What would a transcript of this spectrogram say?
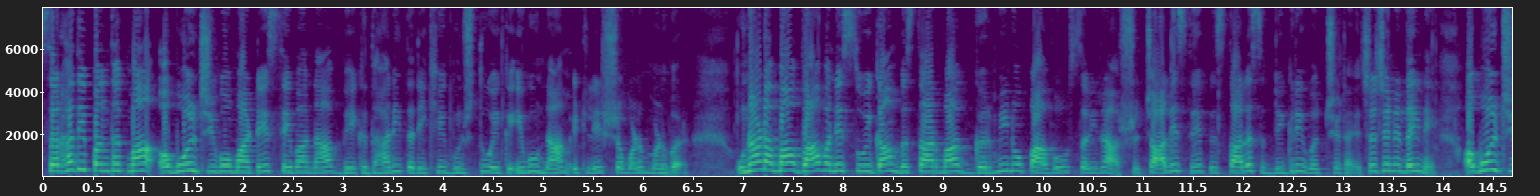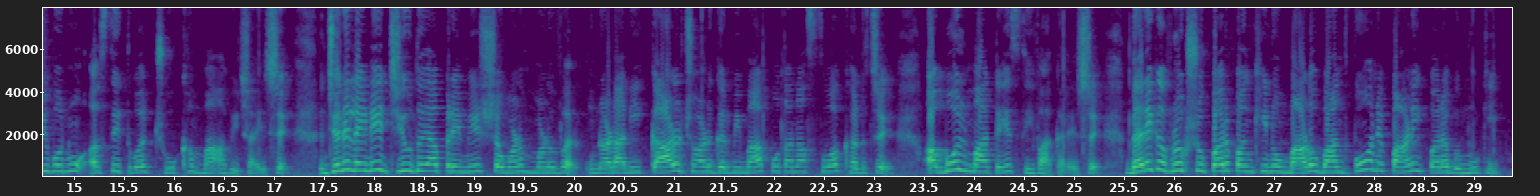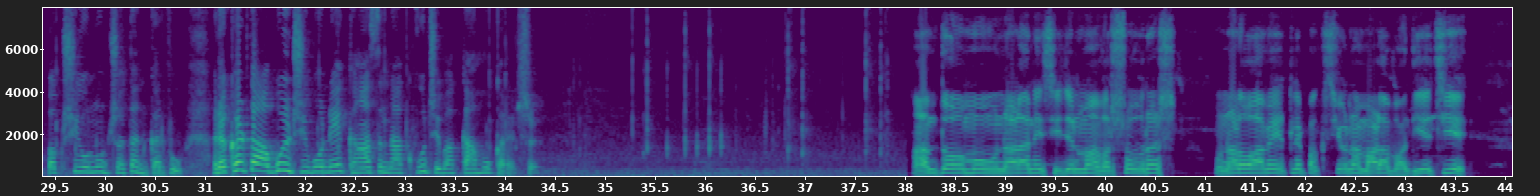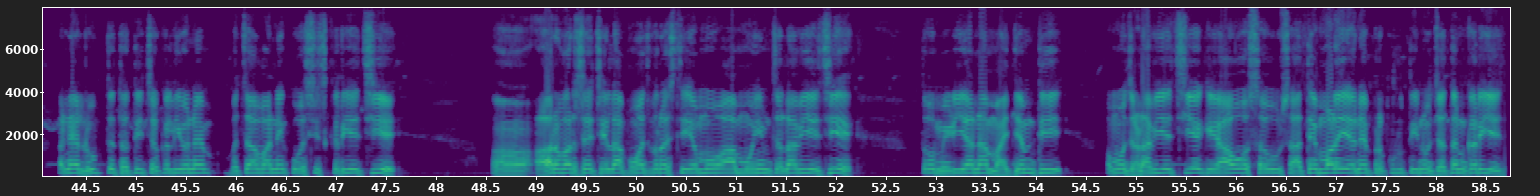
સરહદી પંથકમાં અબોલ જીવો માટે સેવાના ભેખધારી તરીકે ગુંજતું એક એવું નામ એટલે શ્રવણ મણવર. ઉનાળામાં વાવ અને સુઈગામ વિસ્તારમાં ગરમીનો પાવો સરેરાશ ચાલીસથી પિસ્તાલીસ ડિગ્રી વચ્ચે રહે છે, જેને લઈને અબોલ જીવોનું અસ્તિત્વ જોખમમાં આવી જાય છે. જેને લઈને જીવદયા પ્રેમી શ્રવણ મણવર ઉનાળાની કાળઝાળ ગરમીમાં પોતાના સ્વખર્ચે અબોલ માટે સેવા કરે છે. દરેક વૃક્ષ ઉપર પંખીનો માળો બાંધવો અને પાણી પરબ મૂકી પક્ષીઓનું જતન કરવું. રખડતા અબોલ જીવોને ઘાસ નાખવું જેવા કામો કરે છે. આમ તો અમુક ઉનાળાની સિઝનમાં વર્ષો વર્ષ ઉનાળો આવે એટલે પક્ષીઓના માળા બાંધીએ છીએ અને લુપ્ત થતી ચકલીઓને બચાવવાની કોશિશ કરીએ છીએ. હર વર્ષે છેલ્લા પાંચ વર્ષથી અમો આ મુહિમ ચલાવીએ છીએ. તો મીડિયાના માધ્યમથી અમો જણાવીએ છીએ કે આવો સૌ સાથે મળી અને પ્રકૃતિનું જતન કરીએ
